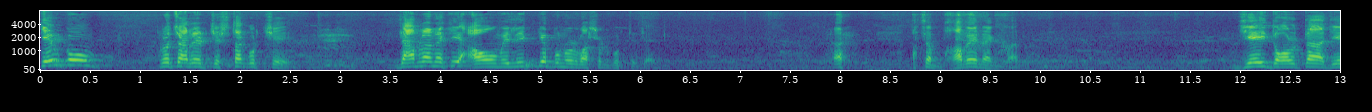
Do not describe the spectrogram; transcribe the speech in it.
কেউ কেউ প্রচারের চেষ্টা করছে যে আমরা নাকি আওয়ামী লীগকে পুনর্বাসন করতে চাই। আচ্ছা ভাবেন একবার। যেই দলটা যে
